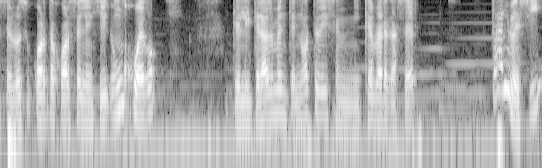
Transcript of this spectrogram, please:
cerró su cuarto a jugar Silent Hill, un juego que literalmente no te dicen ni qué verga hacer. Tal vez sí,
